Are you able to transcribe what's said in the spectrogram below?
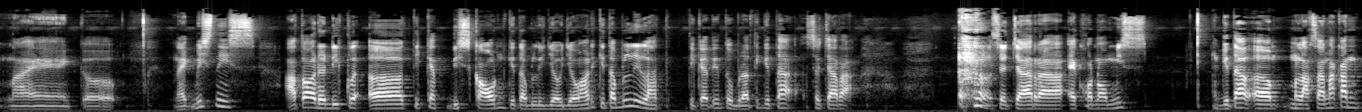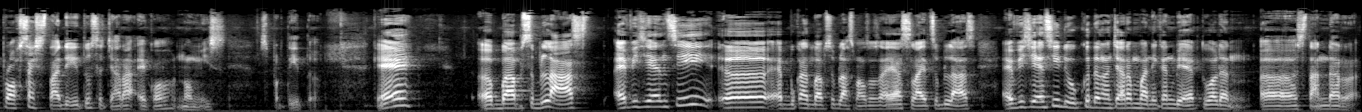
naik ke uh, naik bisnis atau ada di uh, tiket diskon kita beli jauh-jauh hari kita belilah tiket itu berarti kita secara secara ekonomis kita uh, melaksanakan proses tadi itu secara ekonomis seperti itu. Oke. Okay. Uh, bab 11 Efisiensi eh, eh bukan bab 11 maksud saya slide 11. Efisiensi diukur dengan cara membandingkan biaya aktual dan eh, standar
